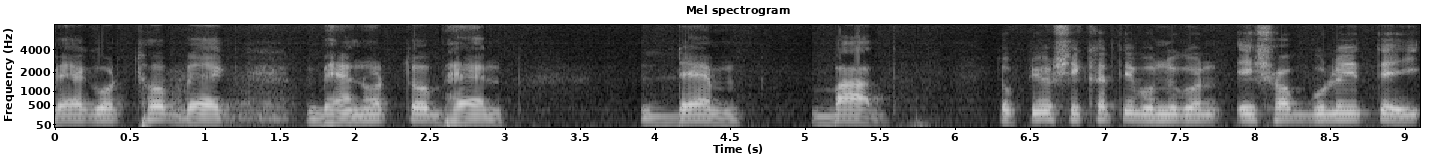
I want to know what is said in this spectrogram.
ব্যাগ অর্থ ব্যাগ ভ্যান অর্থ ভ্যান। ড্যাম, বাঁধ। তো প্রিয় শিক্ষার্থী বন্ধুগণ, এই সবগুলিতেই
